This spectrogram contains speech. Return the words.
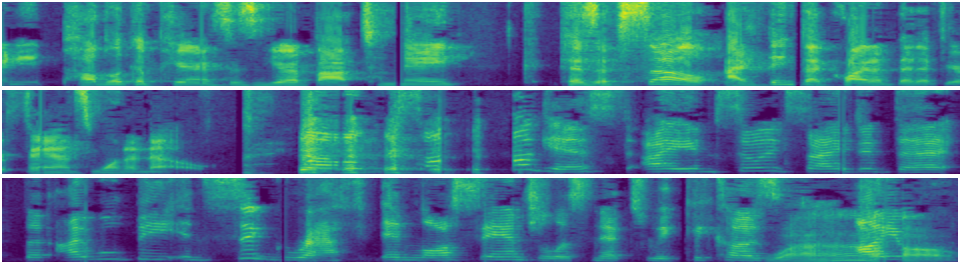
any public appearances you're about to make? Because if so, I think that quite a bit of your fans want to know. well, this August, I am so excited that that I will be in SIGGRAPH in Los Angeles next week because wow. I am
